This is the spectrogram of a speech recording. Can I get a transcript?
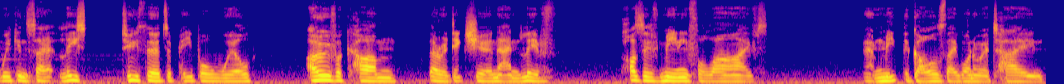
we can say at least two thirds of people will overcome their addiction and live positive, meaningful lives and meet the goals they want to attain.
